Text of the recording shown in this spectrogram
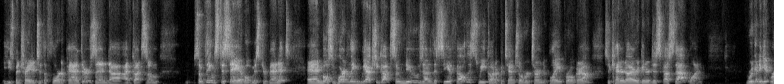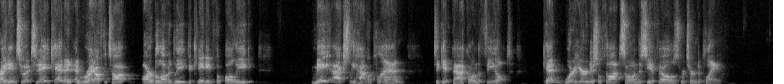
He's been traded to the Florida Panthers, and uh, I've got some some things to say about Mr. Bennett. And most importantly, we actually got some news out of the CFL this week on a potential return to play program. So Ken and I are going to discuss that one. We're going to get right into it today, Ken, and, and right off the top, our beloved league, the Canadian Football League, may actually have a plan to get back on the field. Ken, what are your initial thoughts on the CFL's return to play?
